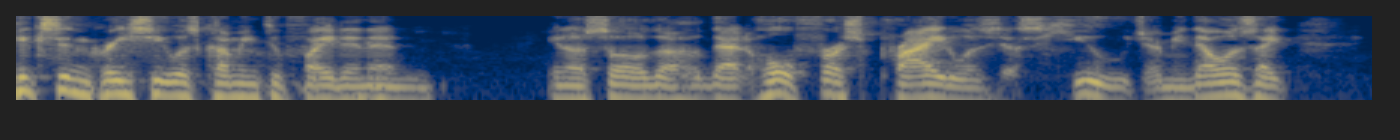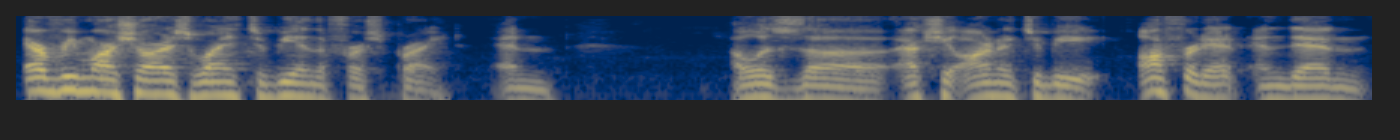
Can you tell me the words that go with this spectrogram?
Rickson Gracie was coming to fight in it. Mm. You know, so the that whole first Pride was just huge. I mean, that was like every martial artist wanted to be in the first Pride, and I was uh, actually honored to be offered it, and then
